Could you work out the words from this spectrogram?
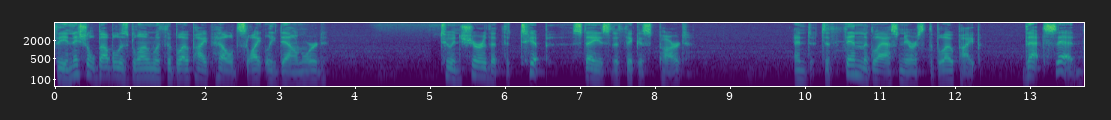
The initial bubble is blown with the blowpipe held slightly downward to ensure that the tip stays the thickest part and to thin the glass nearest the blowpipe. That said,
